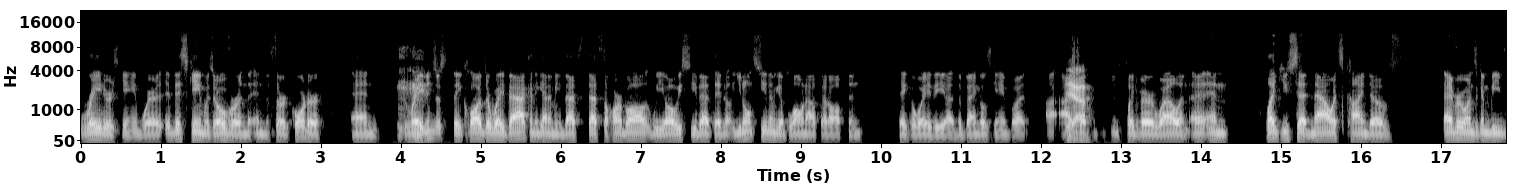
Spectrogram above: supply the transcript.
Raiders game where this game was over in the in the third quarter, and the Ravens just they clawed their way back. And again, I mean that's that's the hardball. We always see that they don't you don't see them get blown out that often. Take away the uh, the Bengals game, but I, yeah. thought the defense played very well, and and like you said, now it's kind of everyone's going to be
